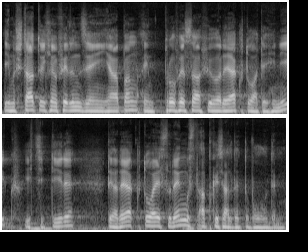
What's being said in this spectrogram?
im staatlichen Fernsehen in Japan ein Professor für Reaktortechnik, ich zitiere, der Reaktor ist längst abgeschaltet worden.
